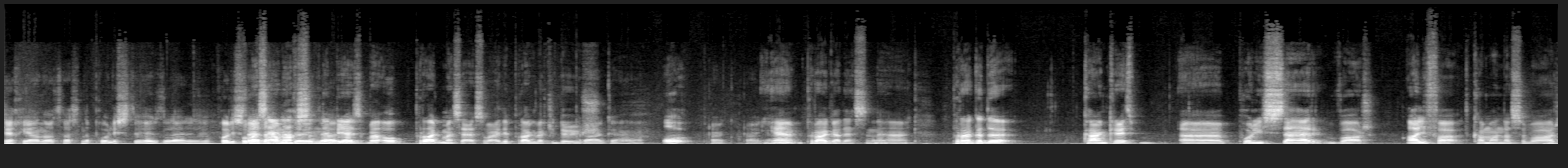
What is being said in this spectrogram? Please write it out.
Çexiyanın ortasında polisdir. Özləri polislər də hamı döyürlər. biraz o Praq məsələsi var idi, Praqdakı döyüş. Praga, hə. O Prag, Praga. yəni Praqada əslində, hə. Praqada konkret ə, polislər var. Alfa komandası var,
